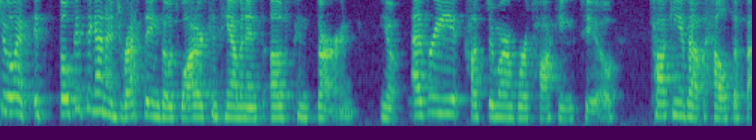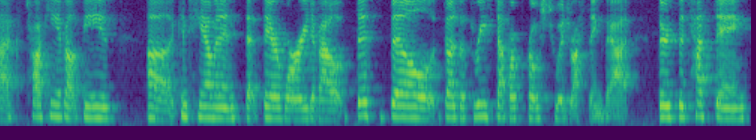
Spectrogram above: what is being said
H2O Act, it's focusing on addressing those water contaminants of concern. You know, every customer we're talking to, talking about health effects, talking about these uh, contaminants that they're worried about. This bill does a three step approach to addressing that. There's the testing,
